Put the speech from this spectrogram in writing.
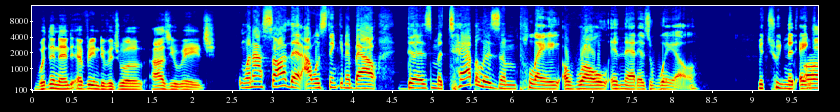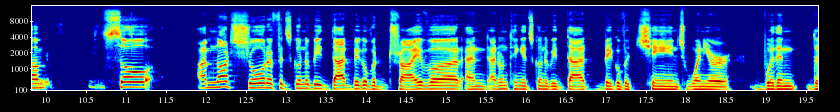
within every individual as you age. When I saw that, I was thinking about does metabolism play a role in that as well between the age um. So I'm not sure if it's going to be that big of a driver, and I don't think it's going to be that big of a change when you're within the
